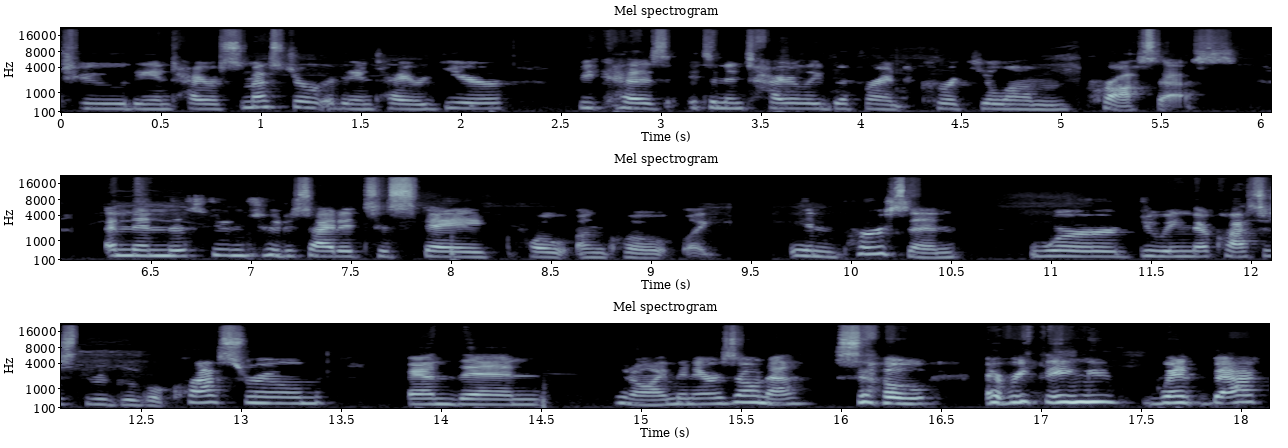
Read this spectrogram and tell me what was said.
to the entire semester or the entire year because it's an entirely different curriculum process. And then the students who decided to stay quote unquote like in person were doing their classes through Google Classroom and then you know, I'm in Arizona, so everything went back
